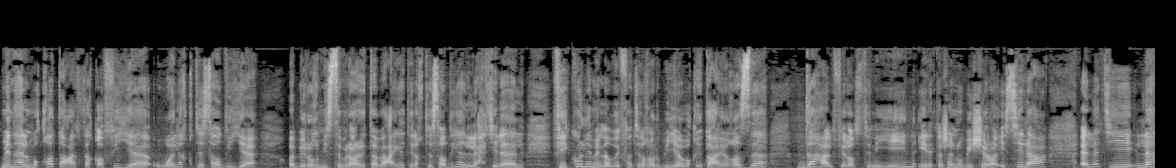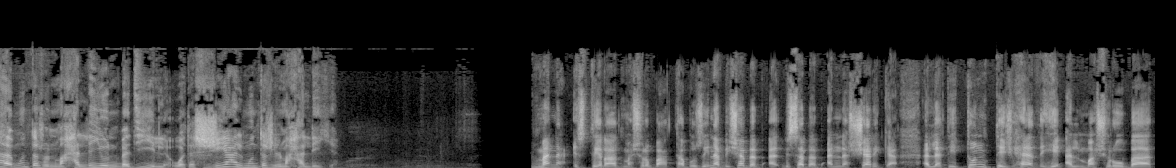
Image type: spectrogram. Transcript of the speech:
منها المقاطعة الثقافية والاقتصادية. وبرغم استمرار التبعية الاقتصادية للاحتلال في كل من الضفة الغربية وقطاع غزة دعا الفلسطينيين إلى تجنب شراء السلع التي لها منتج محلي بديل وتشجيع المنتج المحلي. منع استيراد مشروبات تابوزينة بسبب بسبب أن الشركة التي تنتج هذه المشروبات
